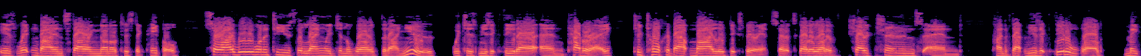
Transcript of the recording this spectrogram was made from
is written by and starring non-autistic people. So I really wanted to use the language in the world that I knew, which is music theatre and cabaret, to talk about my lived experience. So it's got a lot of show tunes and kind of that music theatre world meets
